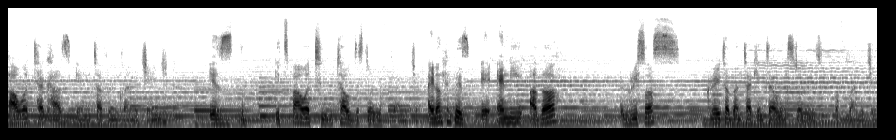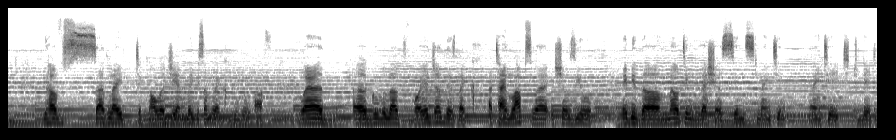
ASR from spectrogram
power tech has in tackling climate change is the, its power to tell the story of climate change. I don't think there's a, any other resource greater than tech in telling stories of climate change. You have satellite technology and maybe something like Google Earth where uh, Google Earth Voyager, there's like a time lapse where it shows you maybe the melting glaciers since 1998 to date.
